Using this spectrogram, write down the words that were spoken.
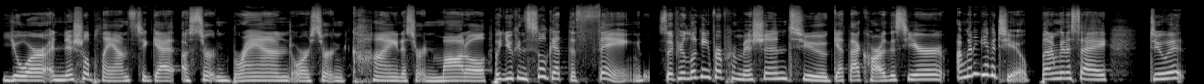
your initial plans to get a certain brand or a certain kind, a certain model, but you can still get the thing. So if you're looking for permission to get that car this year, I'm going to give it to you, but I'm going to say, do it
